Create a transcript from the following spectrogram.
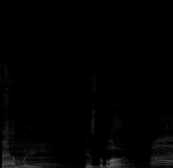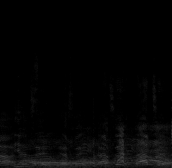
family is the blood. Ah, that's it. That's it. That's it. That's it.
